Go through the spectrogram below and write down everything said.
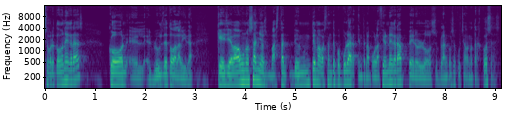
sobre todo negras, con el, blues de toda la vida. Que llevaba unos años de un tema bastante popular entre la población negra, pero los blancos escuchaban otras cosas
